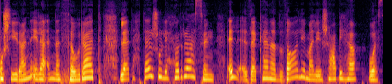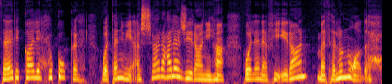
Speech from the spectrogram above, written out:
مشيرا إلى أن الثورات لا تحتاج لحراس إلا إذا كانت ظالمة لشعبها وسارقة لحقوقه وتنوي الشر على جيرانها. ولنا في إيران مثل واضح.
